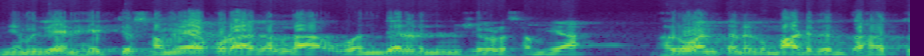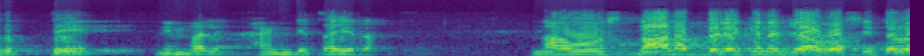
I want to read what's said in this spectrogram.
ನಿಮಗೇನು ಹೆಚ್ಚು ಸಮಯ ಕೂಡ ಆಗಲ್ಲ. ಒಂದೆರಡು ನಿಮಿಷಗಳ ಸಮಯ. ಭಗವಂತನಿಗೆ ಮಾಡಿದಂತಹ ತೃಪ್ತಿ ನಿಮ್ಮಲ್ಲಿ ಖಂಡಿತ ಇರುತ್ತೆ. ನಾವು ಸ್ನಾನ ಬೆಳಗಿನ ಜಾವ ಶೀತಲ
